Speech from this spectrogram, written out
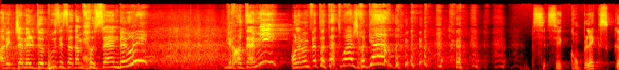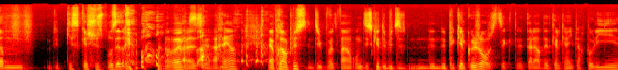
Avec Jamel Debbouze et Saddam Hussein. Ben oui! Grand ami! On a même fait un tatouage, regarde! C'est c'est complexe comme. Qu'est-ce que je suis supposé de répondre? Ouais, à bah, c'est rien. Et après, en plus, tu- enfin, on discute depuis, de- depuis quelques jours. Je sais que tu as l'air d'être quelqu'un hyper poli.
